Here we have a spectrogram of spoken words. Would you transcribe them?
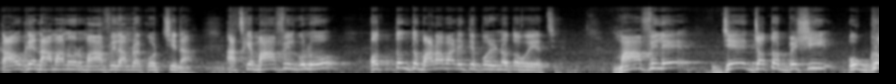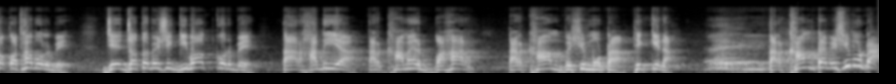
কাউকে নামানোর মাহফিল আমরা করছি না। আজকে মাহফিলগুলো অত্যন্ত বাড়াবাড়িতে পরিণত হয়েছে। মাহফিলে যে যত বেশি উগ্র কথা বলবে যে যত বেশি গিবত করবে, তার হাদিয়া, তার খামের বাহার, তার খাম বেশি মোটা, ঠিক কিনা? তার খামটা বেশি মোটা,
